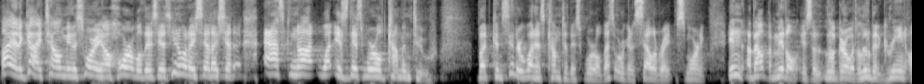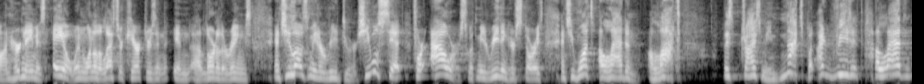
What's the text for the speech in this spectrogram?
I had a guy telling me this morning how horrible this is. You know what I said? I said, Ask not what is this world coming to but consider what has come to this world. That's what we're going to celebrate this morning. In about the middle is a little girl with a little bit of green on. Her name is Eowyn, one of the lesser characters in, in uh, Lord of the Rings. And she loves me to read to her. She will sit for hours with me reading her stories, and she wants Aladdin a lot. This drives me nuts, but I read it. Aladdin.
